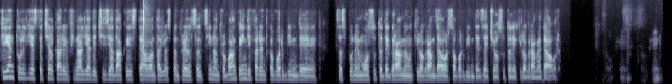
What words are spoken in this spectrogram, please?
clientul este cel care în final ia decizia dacă este avantajos pentru el să-l țină într-o bancă, indiferent că vorbim de, să spunem, 100 de grame, un kilogram de aur sau vorbim de 10-100 de kilograme de aur. Okay. Okay.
